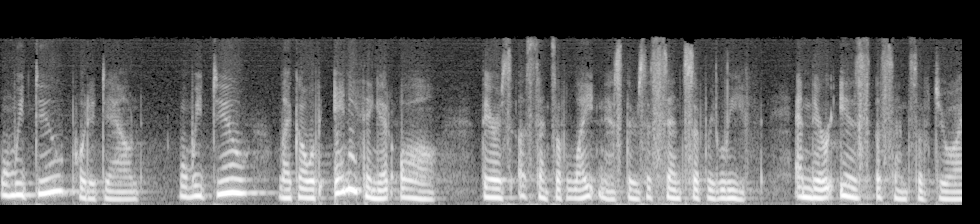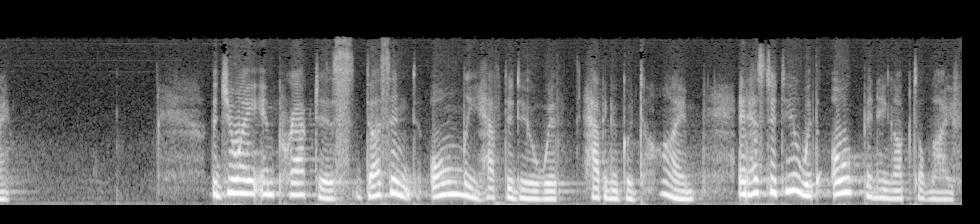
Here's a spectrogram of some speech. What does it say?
when we do put it down, when we do let go of anything at all, there's a sense of lightness, there's a sense of relief, and there is a sense of joy. The joy in practice doesn't only have to do with having a good time, it has to do with opening up to life,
